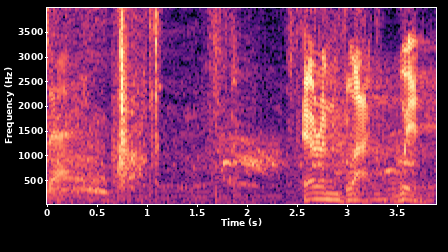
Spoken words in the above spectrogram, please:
Bullseye. Erron Black wins.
